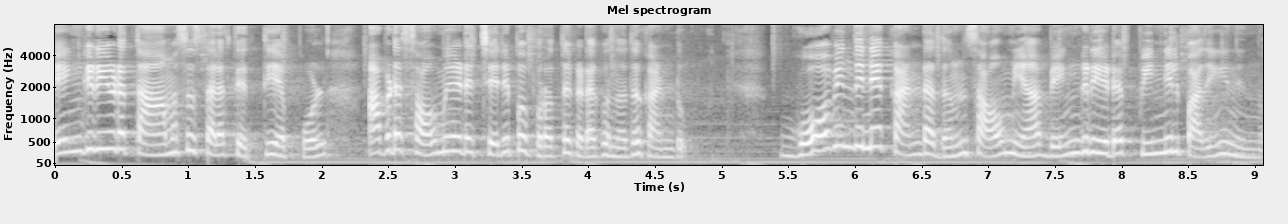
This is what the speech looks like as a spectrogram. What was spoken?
വെങ്കിടിയുടെ താമസ സ്ഥലത്തെത്തിയപ്പോൾ അവിടെ സൗമ്യയുടെ ചെരുപ്പ് പുറത്ത് കിടക്കുന്നത് കണ്ടു. ഗോവിന്ദിനെ കണ്ടതും സൗമ്യ വെങ്കിടിയുടെ പിന്നിൽ പതുങ്ങി നിന്നു.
